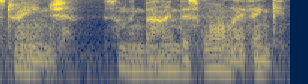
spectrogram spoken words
Strange. Something behind this wall, I think.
